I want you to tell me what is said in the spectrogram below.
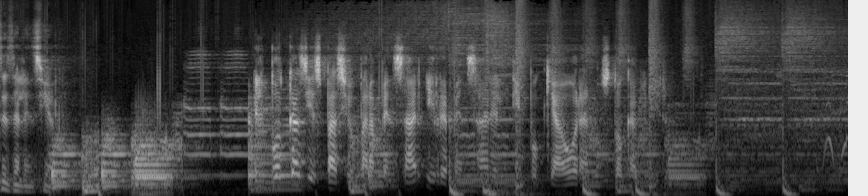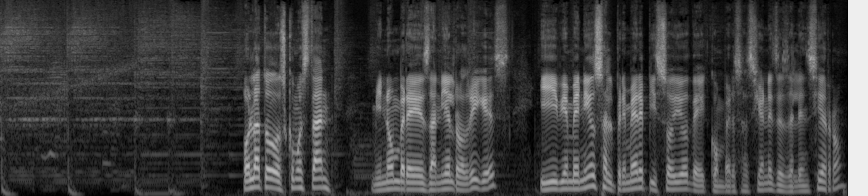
desde el encierro. El podcast y espacio para pensar y repensar el tiempo que ahora nos toca vivir. Hola a todos, ¿cómo están? Mi nombre es Daniel Rodríguez y bienvenidos al primer episodio de Conversaciones desde el encierro.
